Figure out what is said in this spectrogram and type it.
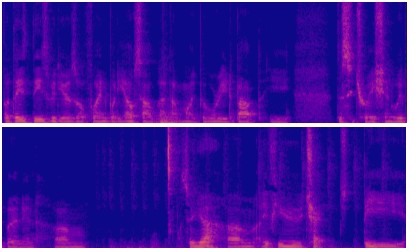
But these these videos are for anybody else out there that might be worried about the the situation with burn-in. Um, so yeah, um, if you check the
